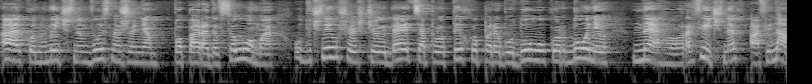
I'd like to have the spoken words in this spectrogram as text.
а економічним виснаженням. Попередив Соломе, уточнивши, що йдеться про тиху перебудову кордонів не географічних, а фінансових.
